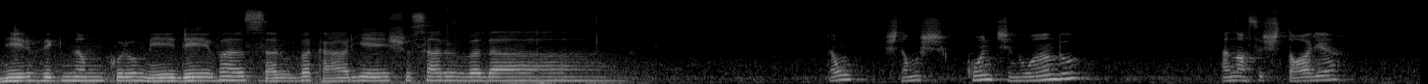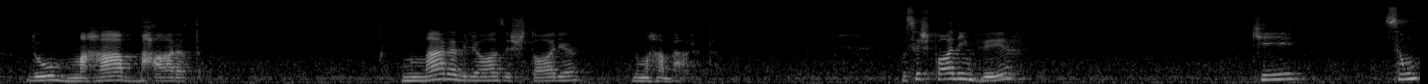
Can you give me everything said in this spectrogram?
Nirvignam Kurume Deva Sarvakaryeshu Sarvada Então, estamos continuando a nossa história do Mahabharata. Maravilhosa história do Mahabharata. Vocês podem ver que são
